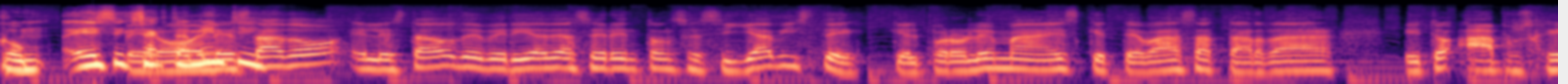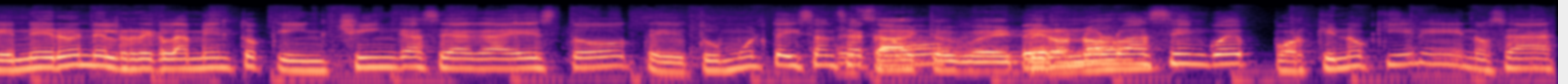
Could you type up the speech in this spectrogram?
Como- es Pero el exactamente. Estado, el Estado debería de hacer entonces, si ya viste que el problema es que te vas a tardar y todo, ah, pues genero en el reglamento que en chinga se haga esto, te, tu multa y san se Exacto, acabó. güey, Pero, pero no, no. lo hacen, güey, porque no quieren, o sea,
